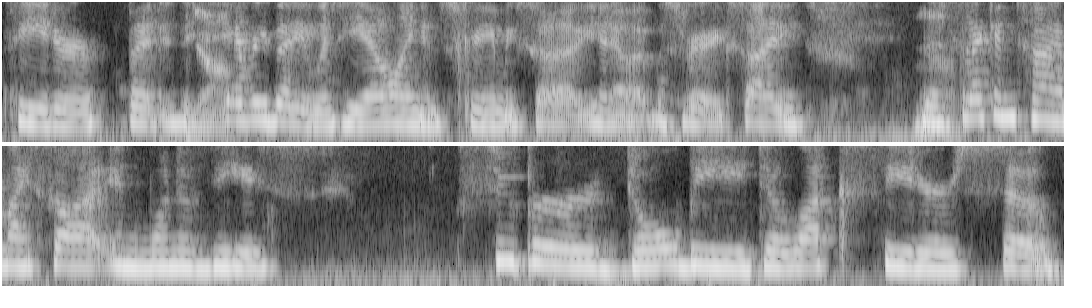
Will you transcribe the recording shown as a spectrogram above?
theater, but Yeah. everybody was yelling and screaming, so you know it was very exciting. The second time I saw it in one of these super Dolby deluxe theaters, so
